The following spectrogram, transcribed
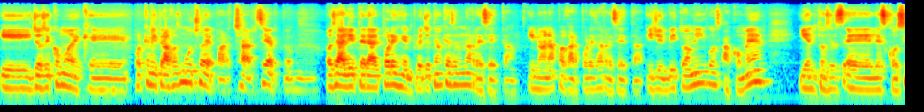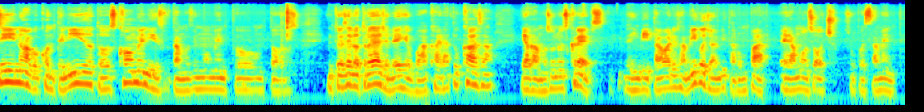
Y yo soy como de que, porque mi trabajo es mucho de parchar, ¿cierto? O sea, literal, por ejemplo, yo tengo que hacer una receta y me van a pagar por esa receta. Y yo invito amigos a comer y entonces eh, les cocino, hago contenido, todos comen y disfrutamos de un momento todos. Entonces el otro día yo le dije, voy a caer a tu casa y hagamos unos crepes. Le invita a varios amigos, yo a invitar un par. Éramos ocho, supuestamente.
